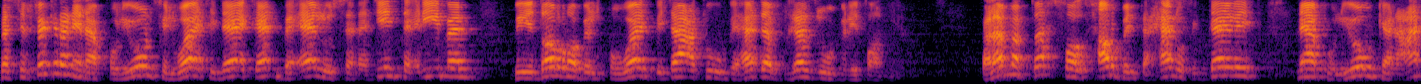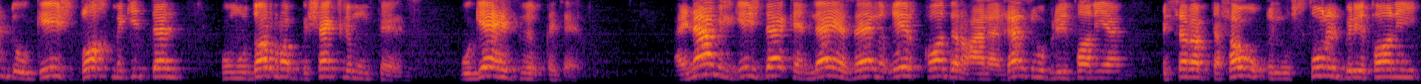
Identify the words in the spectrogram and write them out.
بس الفكرة إن نابليون في الوقت ده كان بقاله سنتين تقريبا بيدرب القوات بتاعته بهدف غزو بريطانيا. فلما بتحصل حرب التحالف الثالث نابليون كان عنده جيش ضخم جدا ومدرب بشكل ممتاز وجاهز للقتال. أي نعم الجيش ده كان لا يزال غير قادر على غزو بريطانيا بسبب تفوق الأسطول البريطاني.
